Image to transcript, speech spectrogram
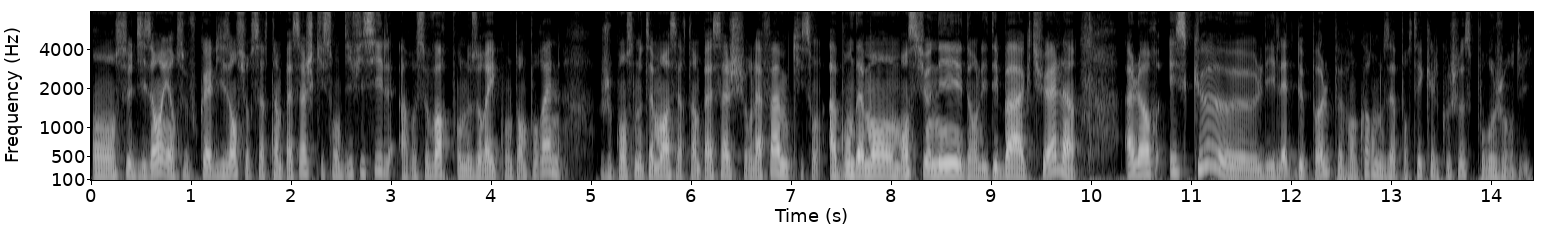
en se disant et en se focalisant sur certains passages qui sont difficiles à recevoir pour nos oreilles contemporaines. Je pense notamment à certains passages sur la femme qui sont abondamment mentionnés dans les débats actuels. Alors est-ce que euh, les lettres de Paul peuvent encore nous apporter quelque chose pour aujourd'hui?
